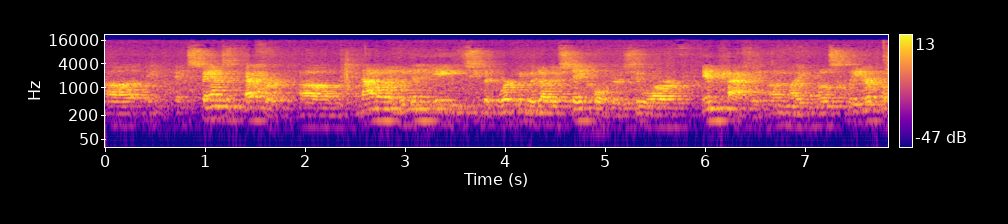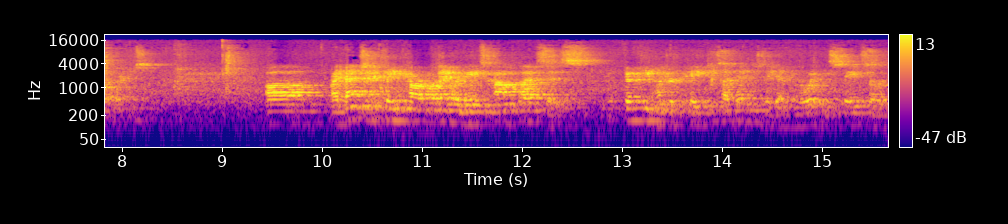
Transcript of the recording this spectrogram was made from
uh, expansive effort, um, not only within the agency, but working with other stakeholders who are impacted, unlike most clean air programs. Uh, I mentioned the Clean Power Plan remains complex. It's 1,500 pages, I think, to get through it. The states are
